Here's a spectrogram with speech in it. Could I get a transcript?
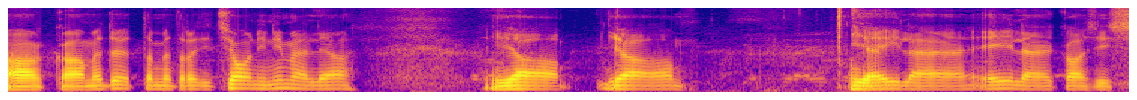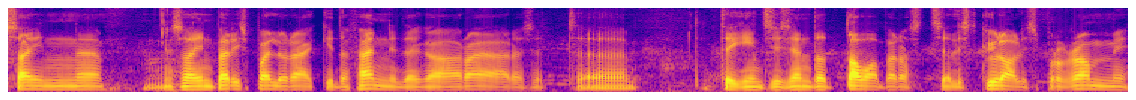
aga me töötame traditsiooni nimel ja ja, ja ja eile, eile ka siis sain, sain päris palju rääkida fännidega raja ääres, et tegin siis enda tavapärast sellist külalisprogrammi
